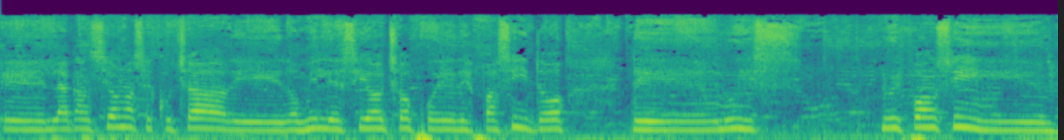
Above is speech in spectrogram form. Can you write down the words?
Que la canción más escuchada de 2018 fue Despacito de Luis Luis Fonsi y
